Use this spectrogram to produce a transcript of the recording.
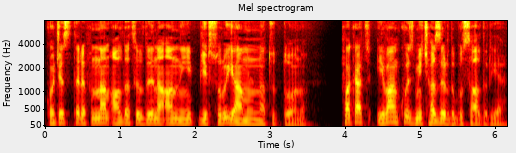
Kocası tarafından aldatıldığını anlayıp bir soru yağmuruna tuttu onu. Fakat Ivan Kuzmiç hazırdı bu saldırıya.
